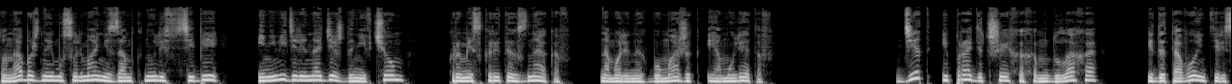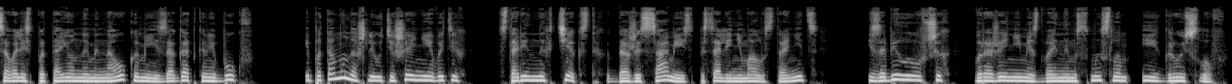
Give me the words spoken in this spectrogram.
что набожные мусульмане замкнулись в себе и не видели надежды ни в чем, кроме скрытых знаков, намоленных бумажек и амулетов. Дед и прадед шейха Хамдулаха и до того интересовались потаенными науками и загадками букв, и потому нашли утешение в этих старинных текстах, даже сами исписали немало страниц, изобиловавших выражениями с двойным смыслом и игрой слов.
